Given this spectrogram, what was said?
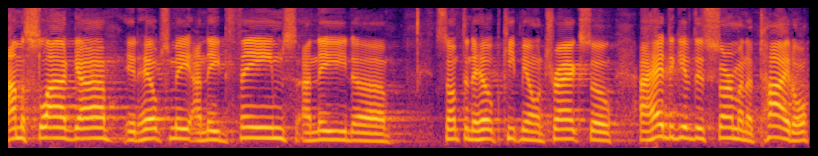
I'm a slide guy. It helps me. I need themes. I need. Uh, something to help keep me on track. So I had to give this sermon a title,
